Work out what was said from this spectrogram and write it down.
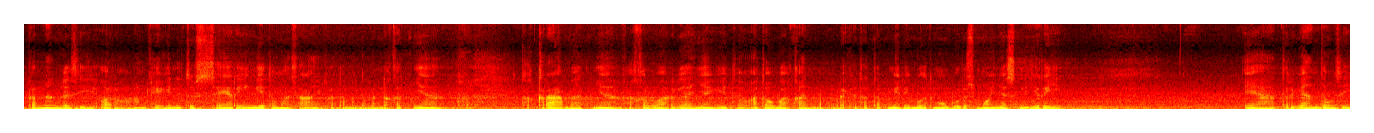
pernah nggak sih orang-orang kayak gini tuh sharing gitu masalahnya ke teman-teman dekatnya ke kerabatnya, ke keluarganya gitu atau bahkan mereka tetap milih buat ngubur semuanya sendiri ya tergantung sih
